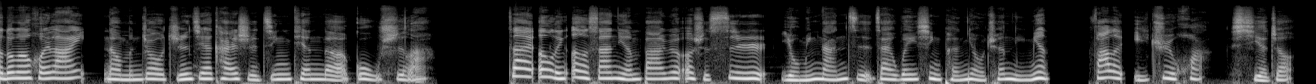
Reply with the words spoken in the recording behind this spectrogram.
耳朵们回来，那我们就直接开始今天的故事啦。在二零二三年八月二十四日，有名男子在微信朋友圈里面发了一句话，写着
